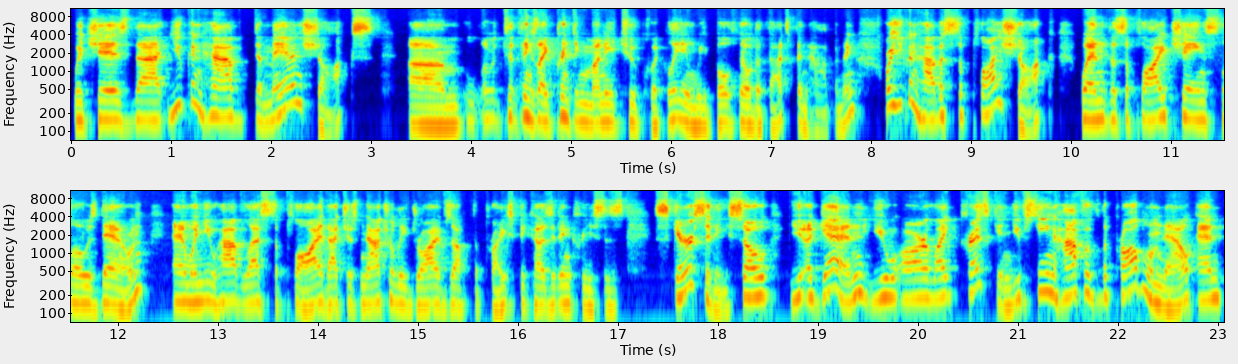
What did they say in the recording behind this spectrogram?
which is that you can have demand shocks um, to things like printing money too quickly, and we both know that that's been happening. Or you can have a supply shock when the supply chain slows down, and when you have less supply, that just naturally drives up the price because it increases scarcity. So you, again, you are like Kreskin. You've seen half of the problem now, and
